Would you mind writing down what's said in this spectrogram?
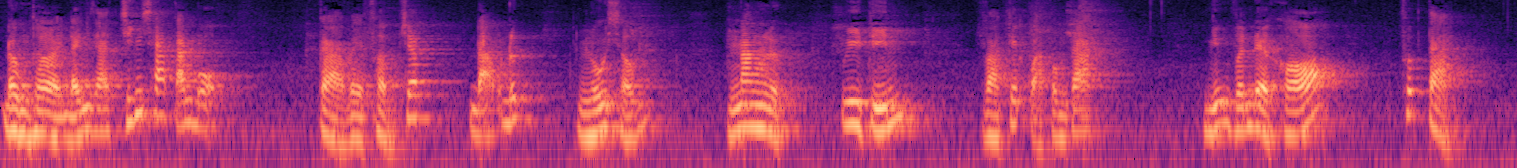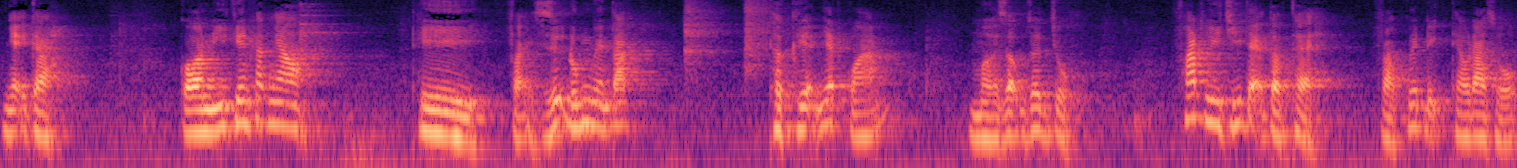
đồng thời đánh giá chính xác cán bộ cả về phẩm chất, đạo đức, lối sống, năng lực, uy tín và kết quả công tác. Những vấn đề khó, phức tạp, nhạy cảm, còn ý kiến khác nhau thì phải giữ đúng nguyên tắc, thực hiện nhất quán, mở rộng dân chủ, phát huy trí tuệ tập thể và quyết định theo đa số.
